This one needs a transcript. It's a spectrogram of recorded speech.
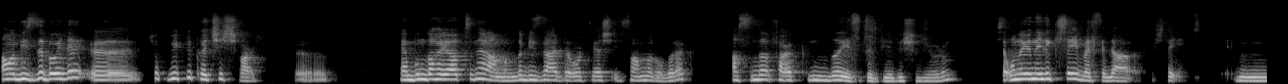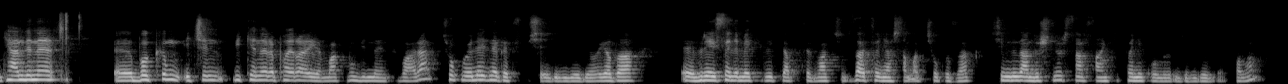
Ama bizde böyle çok büyük bir kaçış var. yani bunda hayatın her anlamda bizler de orta yaş insanlar olarak aslında farkındayızdır diye düşünüyorum. İşte ona yönelik şey mesela işte kendine e, bakım için bir kenara para ayırmak bugünden itibaren çok böyle negatif bir şey gibi geliyor. Ya da e, bireysel emeklilik yaptırmak çünkü zaten yaşlanmak çok uzak. Şimdiden düşünürsem sanki panik olurum gibi geliyor falan.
